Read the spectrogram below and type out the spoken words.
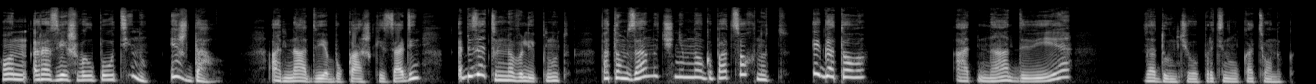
Он развешивал паутину и ждал. Одна-две букашки за день обязательно влипнут, потом за ночь немного подсохнут, и готово. «Одна-две?» — задумчиво протянул котенок.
